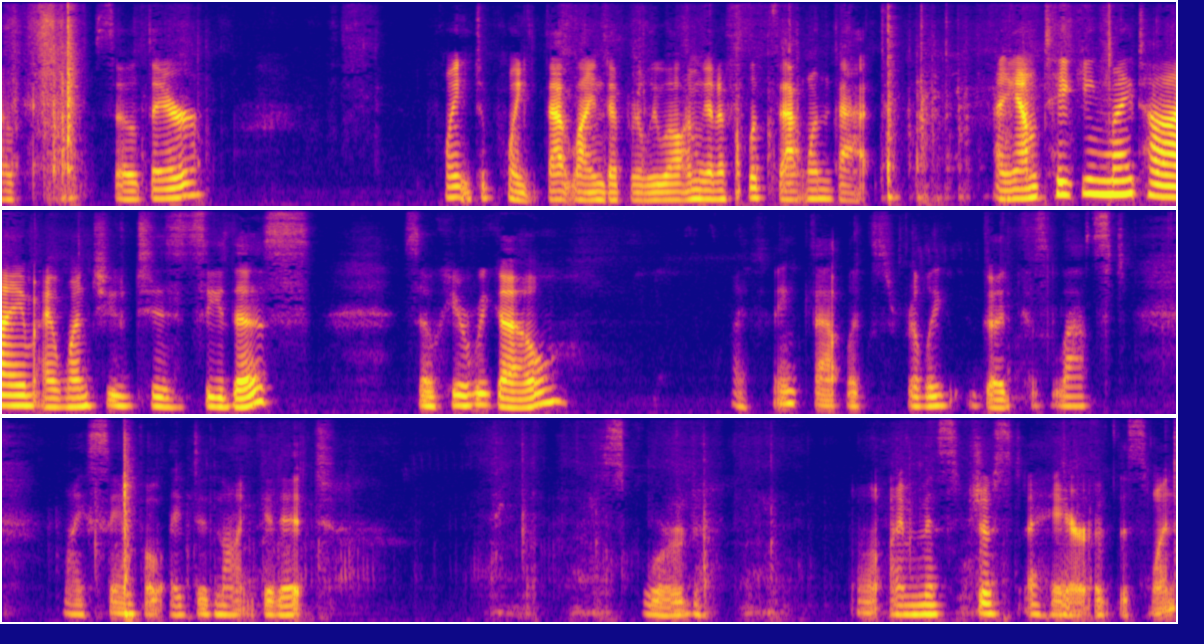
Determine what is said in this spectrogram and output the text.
Okay, so there, point to point, that lined up really well. I'm going to flip that one back. I am taking my time. I want you to see this. So here we go. I think that looks really good because last my sample I did not get it scored. Oh, I missed just a hair of this one.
